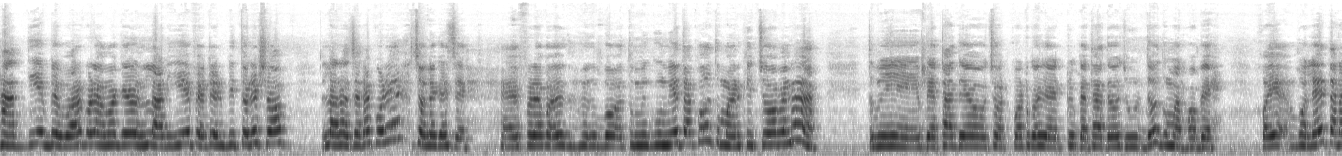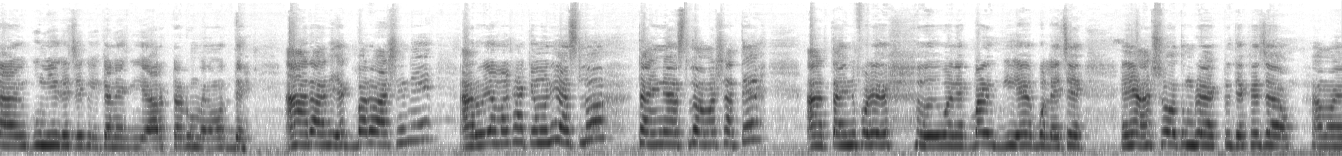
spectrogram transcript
হাত দিয়ে ব্যবহার করে আমাকে লাড়িয়ে পেটের ভিতরে সব লাড়াচাড়া করে চলে গেছে। এরপরে তুমি ঘুমিয়ে থাকো তোমার কিচ্ছু হবে না। তুমি ব্যথা দেও চটপট করে একটু ব্যথা দেও জোর দেও তোমার হবে। হয়ে বলে তারা ঘুমিয়ে গেছে এখানে গিয়ে আর একটা রুমের মধ্যে। আর আর একবারও আসেনি। আর ওই আমার কাকেমণি আসলো, তাইনে আসলো আমার সাথে। আর তাইনে পরে অনেকবার গিয়ে বলেছে আসো, তোমরা একটু দেখে যাও আমার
